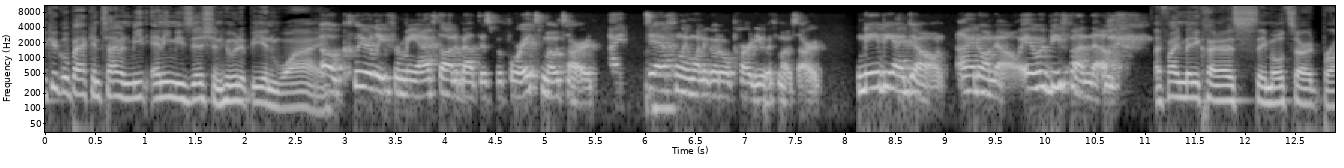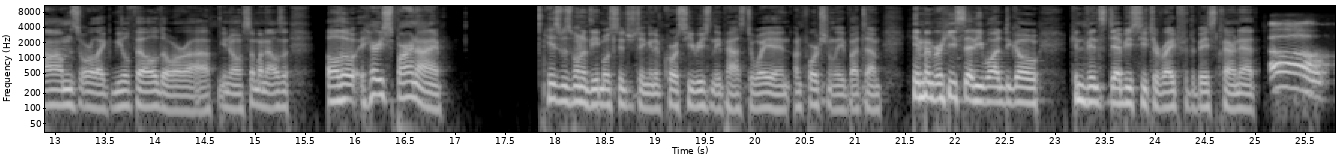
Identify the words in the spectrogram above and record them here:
you could go back in time and meet any musician, who would it be and why? Oh, clearly for me, I've thought about this before. It's Mozart. I definitely want to go to a party with Mozart. Maybe I don't. I don't know. It would be fun though. I find many clarinetists say Mozart, Brahms, or like Mühlfeld, or uh, you know someone else. Although Harry Sparnaay his was one of the most interesting, and of course, he recently passed away, and unfortunately, but um, he remember he said he wanted to go convince Debussy to write for the bass clarinet. Oh,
